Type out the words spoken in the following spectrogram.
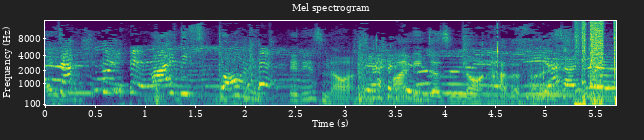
lady. Ivy's phone. It is not. Yeah, it Ivy is. does not have a phone. Yes,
